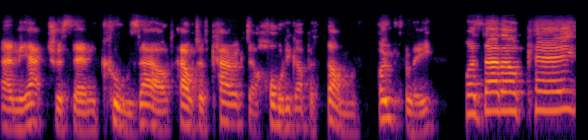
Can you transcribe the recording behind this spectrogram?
And the actress then calls out out of character holding up a thumb. Hopefully was that okay?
